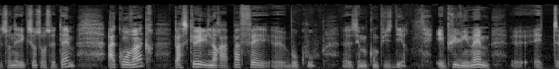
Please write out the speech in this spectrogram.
son élection sur ce thème, à convaincre, parce qu'il n'aura pas fait beaucoup, c'est moins qu'on puisse dire, et puis lui-même est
